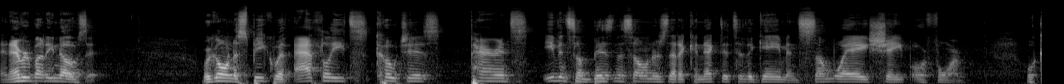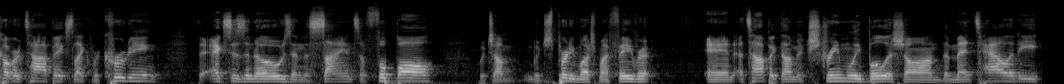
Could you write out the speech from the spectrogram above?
and everybody knows it. We're going to speak with athletes, coaches, parents, even some business owners that are connected to the game in some way, shape, or form. We'll cover topics like recruiting, the X's and O's, and the science of football, which I'm which is pretty much my favorite, and a topic that I'm extremely bullish on: the mentality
